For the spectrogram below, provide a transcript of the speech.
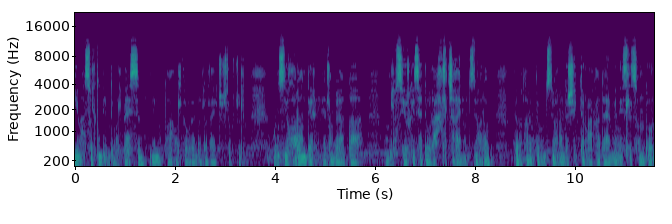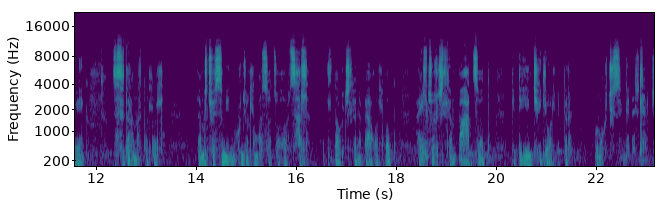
ийм асуултын тэмдэг бол байсан. Энэ утга агуулгын хүрээнд бол аялал жуулчлал хөгжүүлэх үндэсний хороон дээр ялангуяа одоо Монгол Улсын ерхий сайд өөрөө ахалж байгаа энэ үндэсний хороог тэр утгаараа бид үндэсний хороон дээр шийдвэр гаргаад аймгийн нийслэл сундуургийн засаг дарга нарт бол ямар ч байсан энэ хүн журлангоос 100% сал худалдаа үйлчилгээний байгууллагууд аялал жуулчлалын баазууд гэдэг ийм чиглэлийг бол бид нар бүр хөгжсөн ингээд ажил явж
